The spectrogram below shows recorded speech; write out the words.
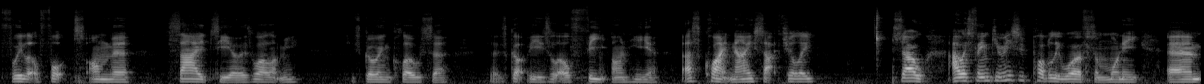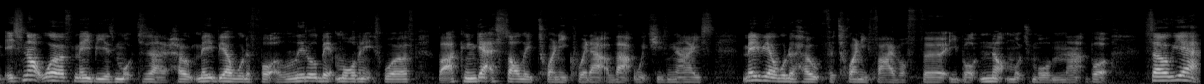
three little foots on the sides here as well. Let me just go in closer. So it's got these little feet on here. That's quite nice actually. So I was thinking this is probably worth some money. Um, it's not worth maybe as much as I hope. Maybe I would have thought a little bit more than it's worth, but I can get a solid 20 quid out of that, which is nice. Maybe I would have hoped for 25 or 30, but not much more than that. But so yeah,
